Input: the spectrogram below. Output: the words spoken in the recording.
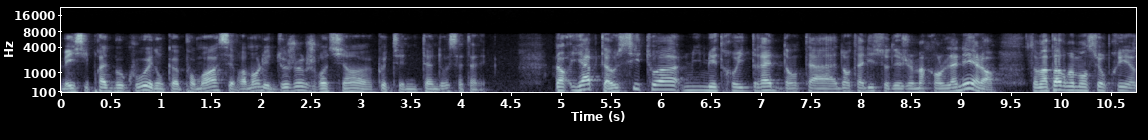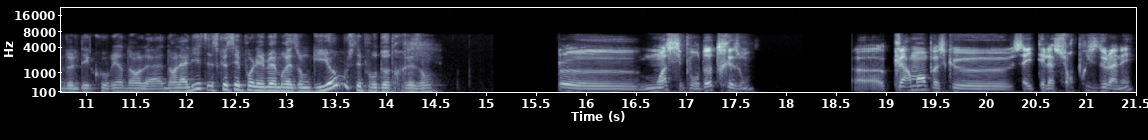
mais il s'y prête beaucoup. Et donc, euh, pour moi, c'est vraiment les deux jeux que je retiens côté Nintendo cette année. Alors Yap, tu as aussi toi mis Metroid Dread dans ta, liste des jeux marquants de l'année. Alors ça m'a pas vraiment surpris hein, de le découvrir dans la, liste. Est-ce que c'est pour les mêmes raisons que Guillaume ou c'est pour d'autres raisons? Euh, Moi c'est pour d'autres raisons. Euh, clairement parce que ça a été la surprise de l'année.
